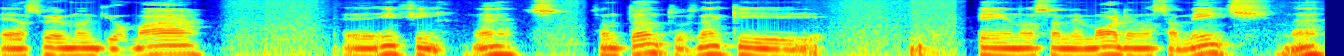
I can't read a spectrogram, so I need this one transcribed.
é, a sua irmã Guiomar, é, enfim, né, são tantos né, que tem a nossa memória, a nossa mente, né?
